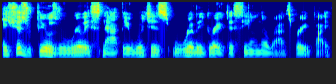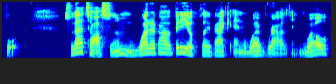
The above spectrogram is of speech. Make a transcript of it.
it just feels really snappy, which is really great to see on the Raspberry Pi 4. So that's awesome. What about video playback and web browsing? Well,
